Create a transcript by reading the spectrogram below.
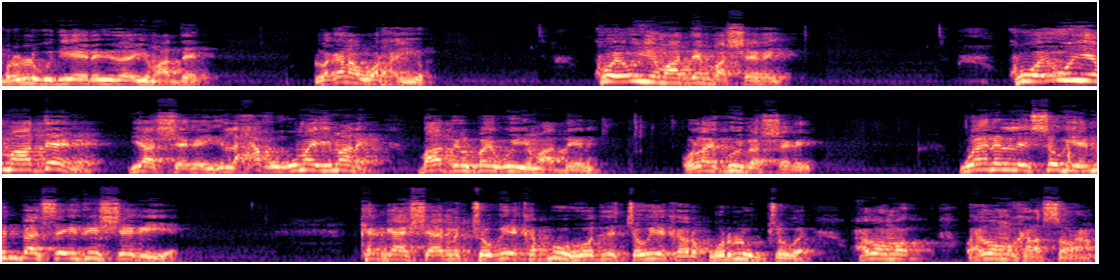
qorolugud iyo yimaadeen lagana warhayo. Kuway u yimaadeen baa sheegay kuway u yimaadeen. Yaa sheegay ila xaq uguma imane baadil bay ugu yimaadeen. Wallahi kuwii baa sheegay. Waana la isogaya mid baa se idiin sheegaya. Ka gaashaama joogiya ka buuhoodla joogiya ka qorlug jooga. Waxba ma waxba ma kala socno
